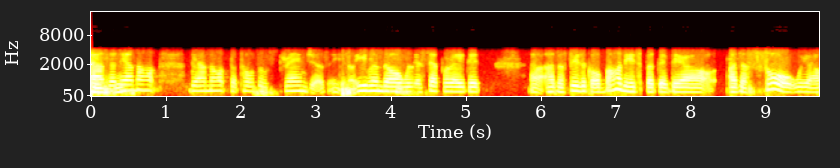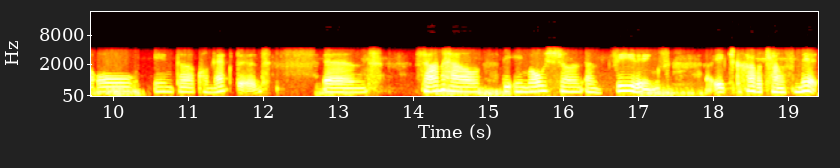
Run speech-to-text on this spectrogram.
and that Mhm. they are not they are not the total strangers. You know, even though we are separated uh, as a physical bodies, but that they are as a soul, we are all interconnected, and somehow the emotion and feelings it kind of transmit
